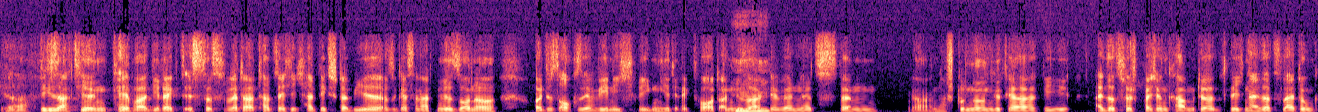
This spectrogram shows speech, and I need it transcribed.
Ja, wie gesagt, hier in Kelbra direkt ist das Wetter tatsächlich halbwegs stabil. Also gestern hatten wir Sonne, heute ist auch sehr wenig Regen hier direkt vor Ort angesagt. Mhm. Wir werden jetzt dann ja, in einer Stunde ungefähr die Einsatzversprechung haben mit der örtlichen Einsatzleitung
